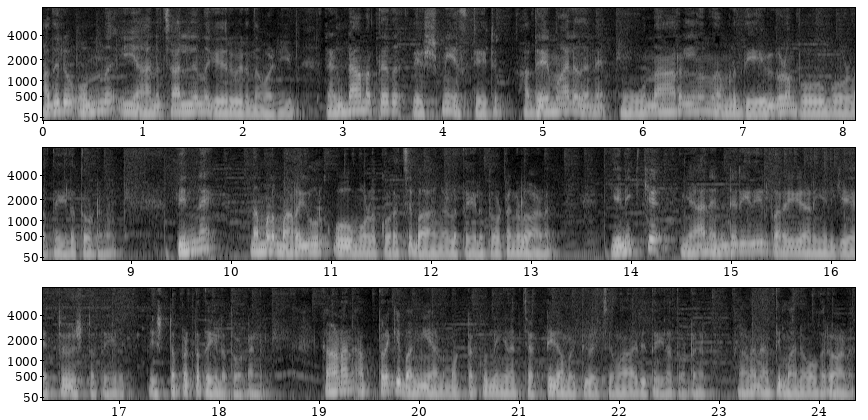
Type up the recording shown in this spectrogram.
അതിൽ ഒന്ന് ഈ ആനച്ചാലിൽ നിന്ന് കയറി വരുന്ന വഴിയും രണ്ടാമത്തേത് ലക്ഷ്മി എസ്റ്റേറ്റും അതേപോലെ തന്നെ മൂന്നാറിൽ നിന്ന് നമ്മൾ ദേവികുളം പോകുമ്പോൾ ഉള്ള തേയിലത്തോട്ടങ്ങളും. പിന്നെ നമ്മൾ മറയൂർക്ക് പോകുമ്പോഴുള്ള കുറച്ച് ഭാഗങ്ങളിലെ തേയിലത്തോട്ടങ്ങളുമാണ്. എനിക്ക് ഞാൻ എന്റെ രീതിയിൽ പറയുകയാണെങ്കിൽ എനിക്ക് ഏറ്റവും ഇഷ്ട തേയില ഇഷ്ടപ്പെട്ട തേയിലത്തോട്ടങ്ങൾ. കാണാൻ അത്രയ്ക്ക് ഭംഗിയാണ് മുട്ടക്കുന്നിങ്ങനെ ചട്ടി കമഴ്ത്തി വെച്ച മാതിരി തേയിലത്തോട്ടങ്ങൾ. കാണാൻ അതിമനോഹരമാണ്.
